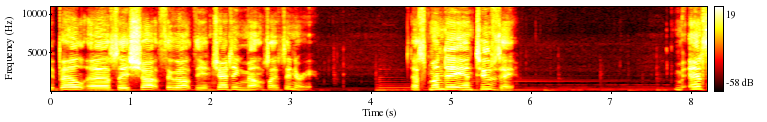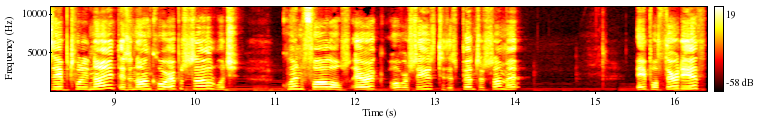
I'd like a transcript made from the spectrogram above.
The Bell, as they shot throughout the enchanting mountainside scenery. That's Monday and Tuesday. Wednesday, April 29th is an encore episode which Quinn follows Eric overseas to the Spencer Summit. April 30th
